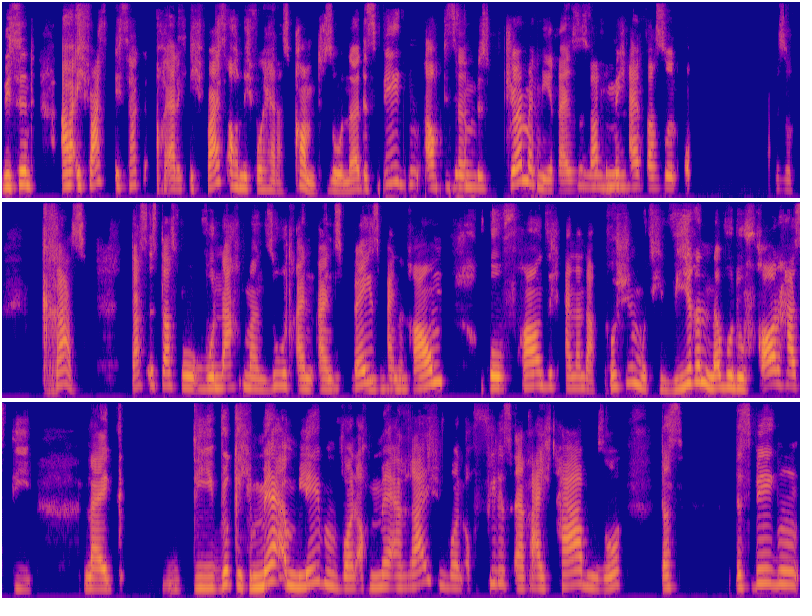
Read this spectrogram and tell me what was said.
wir sind, aber ich weiß, ich sag auch ehrlich, ich weiß auch nicht, woher das kommt, so, ne? Deswegen auch diese Miss Germany-Reise, das war für mich mhm. einfach so ein, also krass. Das ist das, wo, wonach man sucht, ein, ein Space, mhm. ein Raum, wo Frauen sich einander pushen, motivieren, ne? Wo du Frauen hast, die, like, die wirklich mehr im Leben wollen, auch mehr erreichen wollen, auch vieles erreicht haben, so, dass deswegen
